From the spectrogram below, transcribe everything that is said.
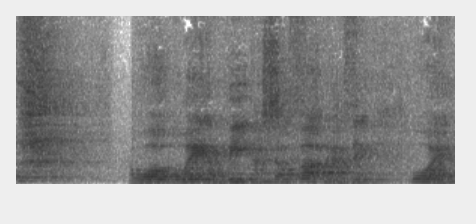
I walk away and I beat myself up and I think, boy,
